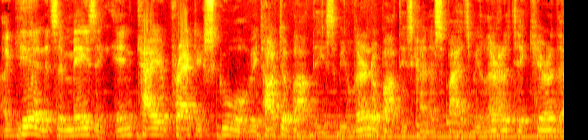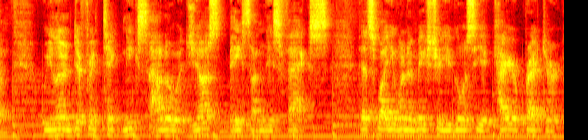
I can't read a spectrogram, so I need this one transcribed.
Again, it's amazing. In chiropractic school, we talked about these. We learned about these kind of spines. We learned how to take care of them. We learned different techniques how to adjust based on these facts. That's why you want to make sure you go see a chiropractor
